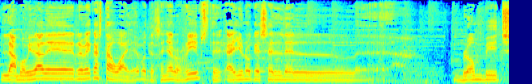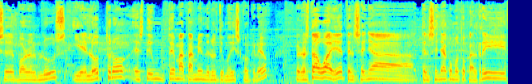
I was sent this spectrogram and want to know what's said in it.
La movida de Rebeca está guay, ¿eh? Porque te enseña los riffs. Te- Hay uno que es el del eh, Blonde Beach eh, Bottle Blues y el otro es de un tema también del último disco, creo. Pero está guay, ¿eh? Te enseña, te enseña cómo toca el riff,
